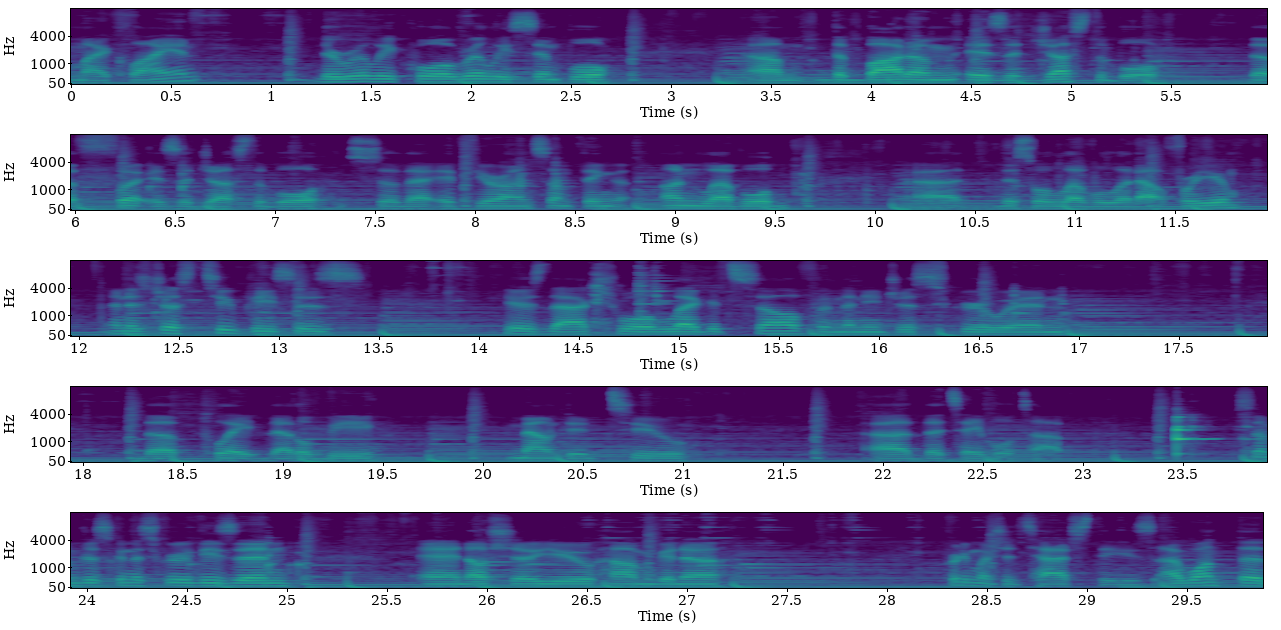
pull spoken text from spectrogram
my client. They're really cool, really simple. Um, the bottom is adjustable. The foot is adjustable so that if you're on something unleveled, uh, this will level it out for you. And it's just two pieces. Here's the actual leg itself, and then you just screw in the plate that'll be mounted to uh, the tabletop. So I'm just gonna screw these in and I'll show you how I'm gonna pretty much attach these. I want the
